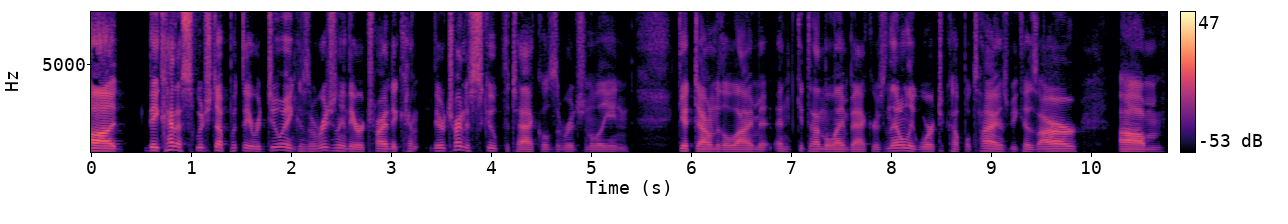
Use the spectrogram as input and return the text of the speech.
uh, they kind of switched up what they were doing because originally they were trying to kind they were trying to scoop the tackles originally and get down to the linemen and get down the linebackers. And that only worked a couple times because our um,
